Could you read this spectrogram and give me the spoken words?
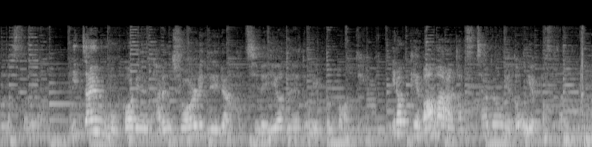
골랐어요. 이 짧은 목걸이는 다른 주얼리들이랑 같이 레이어드 해도 예쁠 것 같아요. 이렇게 마마랑 같이 착용해도 예뻤어요.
